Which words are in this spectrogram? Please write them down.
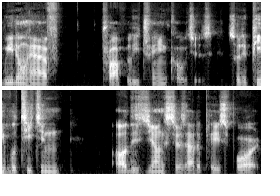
we don't have properly trained coaches. So the people teaching all these youngsters how to play sport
